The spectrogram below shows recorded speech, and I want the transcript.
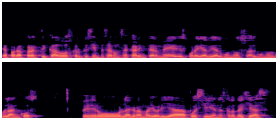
Ya para práctica 2 creo que sí empezaron a sacar intermedios, por ahí había algunos, algunos blancos, pero la gran mayoría, pues sí, en estrategias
